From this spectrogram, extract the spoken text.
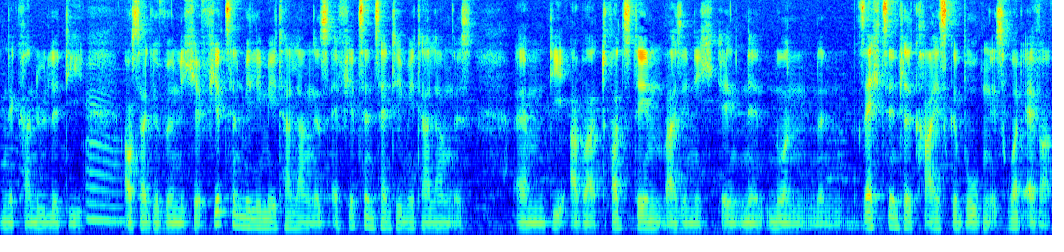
eine Kanüle, die mm. außergewöhnliche 14 mm lang ist, äh 14 cm lang ist, ähm, die aber trotzdem, weiß ich nicht, eine, nur einen Sechzehntel Kreis gebogen ist, whatever.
